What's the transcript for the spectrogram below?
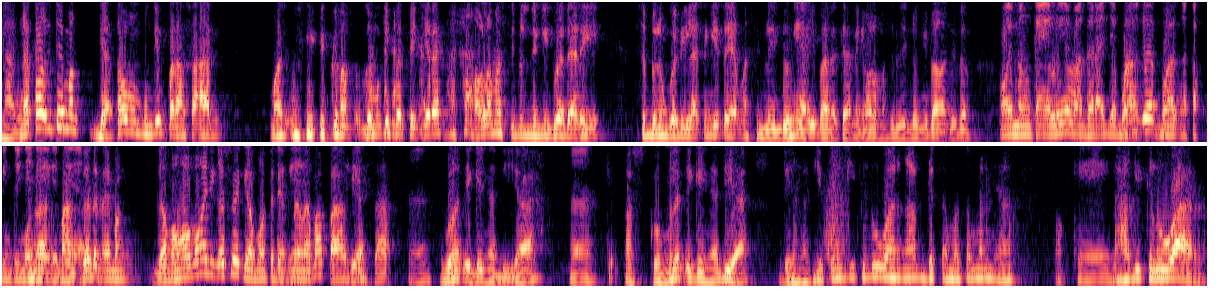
nah nggak tahu itu emang nggak tahu mungkin perasaan mas gue mungkin berpikirnya Allah masih melindungi gue dari sebelum gue dilihatin gitu ya masih melindungi ya ibaratkan ya Allah masih dilindungi banget itu Oh emang kayak lu nya mager aja buat, Mager, buat ngetok pintunya dia gitu mager ya? dan emang gak mau ngomong aja nggak usah gak mau teriak Oke. dan apa apa Oke. biasa Heeh. gue liat IG-nya dia Heeh. pas gue ngeliat IG-nya dia dia lagi pergi keluar ngupdate sama temennya Oke. lagi keluar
